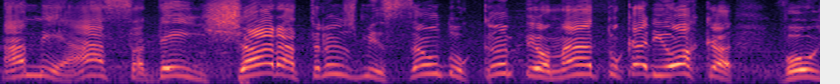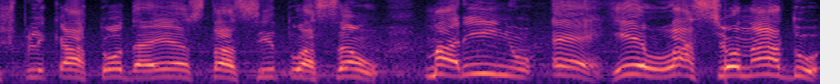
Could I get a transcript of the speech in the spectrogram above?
ameaça deixar a transmissão do Campeonato Carioca. Vou explicar toda esta situação. Marinho é relacionado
